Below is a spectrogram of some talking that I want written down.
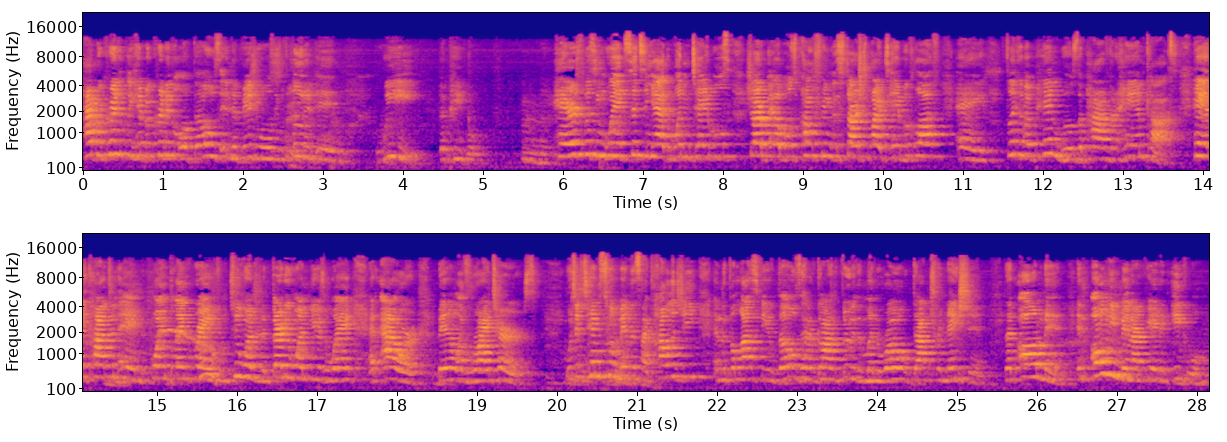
hypocritically hypocritical of those individuals included in we, the people. Mm-hmm. Hair splitting wigs sitting at wooden tables, sharp elbows puncturing the starched white tablecloth, a flick of a pen wields the power of their Hancocks, hands cocked and aimed, point blank range from 231 years away at our Bill of Writers which attempts to amend the psychology and the philosophy of those that have gone through the Monroe Doctrination, that all men, and only men, are created equal,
